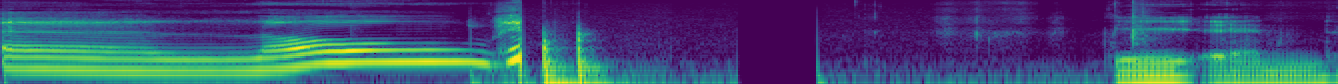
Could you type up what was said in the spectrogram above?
Uh, Hello. The end.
